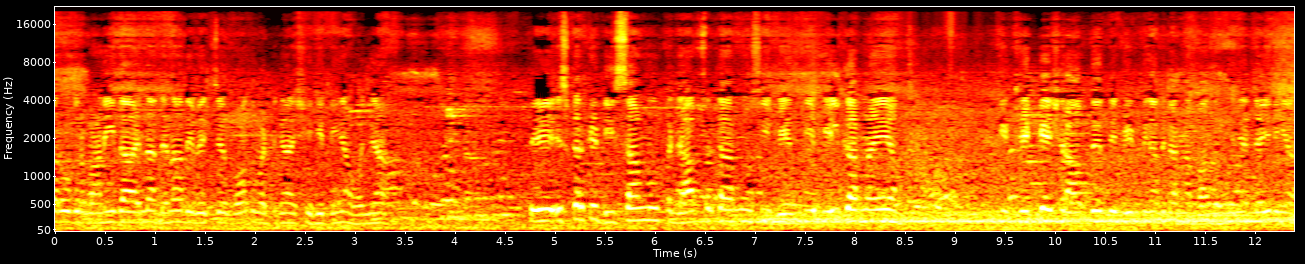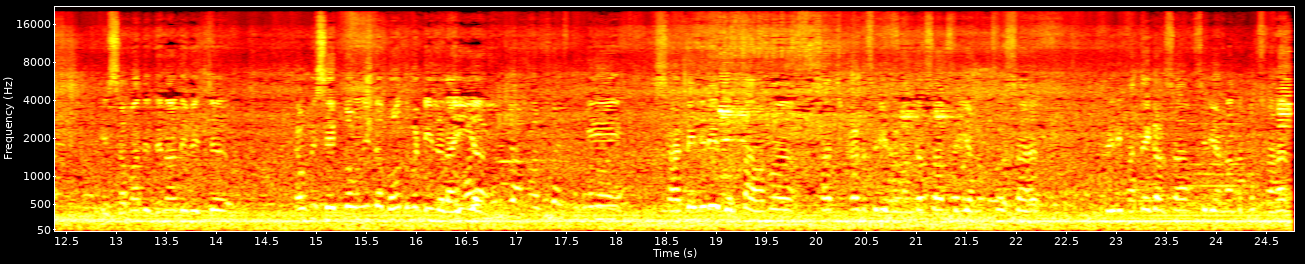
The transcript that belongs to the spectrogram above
ਕਰੋ ਗੁਰਬਾਣੀ ਦਾ, ਇਹਨਾਂ ਦਿਨਾਂ ਦੇ ਵਿੱਚ ਬਹੁਤ ਵੱਡੀਆਂ ਸ਼ਹੀਦੀਆਂ ਹੋਈਆਂ। ਤੇ ਇਸ ਕਰਕੇ ਡੀ ਸਾਹਿਬ ਨੂੰ, ਪੰਜਾਬ ਸਰਕਾਰ ਨੂੰ ਅਸੀਂ ਬੇਨਤੀ, ਅਪੀਲ ਕਰਨਾ ਆਏ ਆ ਕਿ ਠੇਕੇ, ਸ਼ਰਾਬ ਦੇ ਤੇ ਮੀਟ ਦੀਆਂ ਦੁਕਾਨਾਂ ਬੰਦ ਹੋਣੀਆਂ ਚਾਹੀਦੀਆਂ। ਇਹ ਸਭਾ ਦੇ ਦਿਨਾਂ ਦੇ ਵਿੱਚ, ਕਿਉਂਕਿ ਸਿੱਖ ਕੌਮ ਦੀ ਤਾਂ ਬਹੁਤ ਵੱਡੀ ਲੜਾਈ ਆ। ਕਿ ਸਾਡੇ ਜਿਹੜੇ ਗੁਰਧਾਮ, ਸੱਚਖੰਡ ਸ੍ਰੀ ਹਰਿਮੰਦਰ ਸਾਹਿਬ, ਸ੍ਰੀ ਅੰਮ੍ਰਿਤਸਰ ਸਾਹਿਬ, ਸ੍ਰੀ ਫਤਿਹਗੜ੍ਹ ਸਾਹਿਬ, ਸ੍ਰੀ ਅਨੰਦਪੁਰ ਸਾਹਿਬ,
